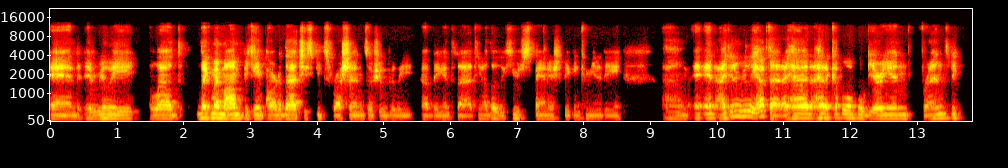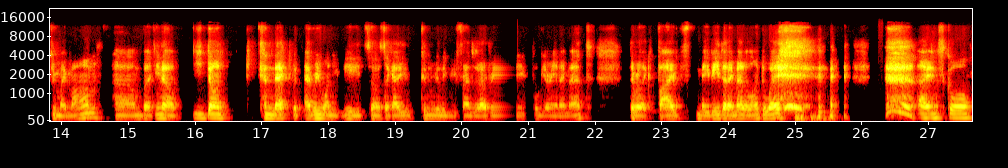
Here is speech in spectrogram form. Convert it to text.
and it really allowed. Like my mom became part of that. She speaks Russian, so she was really uh, big into that. You know, there was a huge Spanish-speaking community, um, and, and, I didn't really have that. I had I had a couple of Bulgarian friends be, through my mom, um, but you know, you don't connect with everyone you meet. So it's like I couldn't really be friends with every Bulgarian I met. There were like five maybe that I met along the way uh, in school.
